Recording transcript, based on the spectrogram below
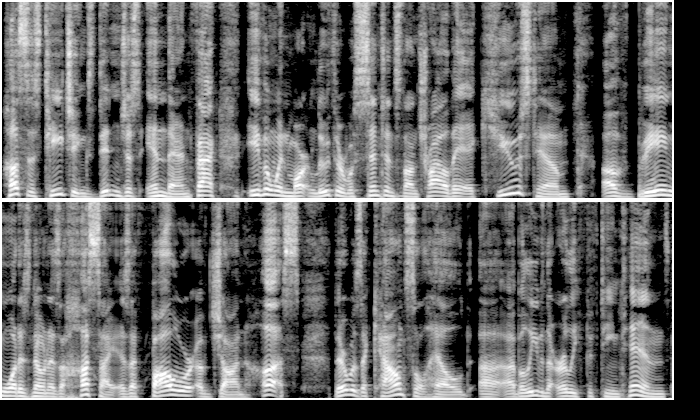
Huss's teachings didn't just end there. In fact, even when Martin Luther was sentenced on trial, they accused him of being what is known as a Hussite, as a follower of John Huss. There was a council held, uh, I believe, in the early 1510s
